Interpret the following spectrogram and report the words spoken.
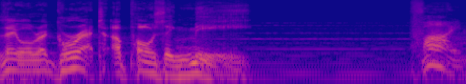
They will regret opposing me. Fine.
